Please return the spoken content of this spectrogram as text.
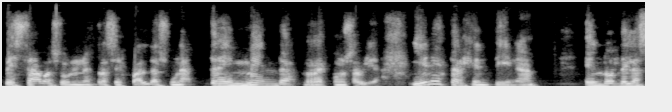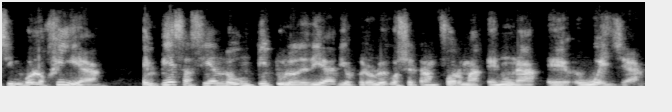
pesaba sobre nuestras espaldas una tremenda responsabilidad. Y en esta Argentina, en donde la simbología empieza siendo un título de diario, pero luego se transforma en una eh, huella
